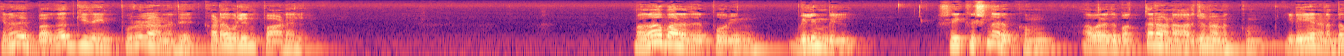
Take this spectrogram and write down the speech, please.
எனவே பகவத்கீதையின் பொருளானது கடவுளின் பாடல். மகாபாரத போரின் விளிம்பில் ஸ்ரீ கிருஷ்ணருக்கும் அவரது பக்தரான அர்ஜுனனுக்கும் இடையே நடந்த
